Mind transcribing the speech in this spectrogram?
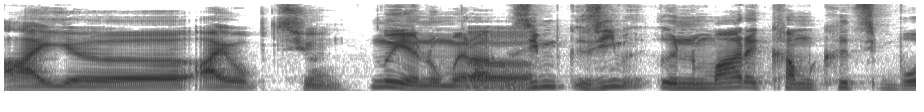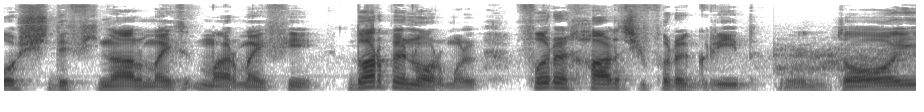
ai, uh, ai opțiuni. Nu e numerat. Uh. Uh. Zim, zim în mare cam câți boși de final mai, ar mai fi. Doar pe normal. Fără hard și fără greed. Doi,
